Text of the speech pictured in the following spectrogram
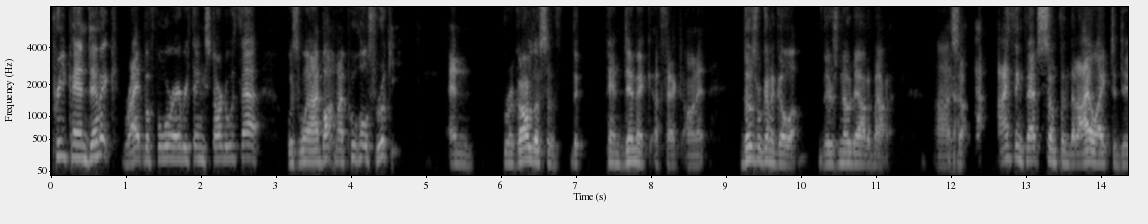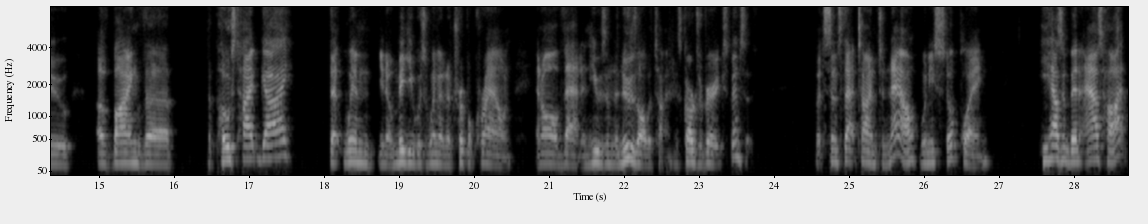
pre-pandemic, right before everything started with that, was when I bought my Pujols rookie. And regardless of the pandemic effect on it, those were going to go up. There's no doubt about it. Uh, yeah. So I, I think that's something that I like to do of buying the the post hype guy that when you know Miggy was winning a triple crown and all of that, and he was in the news all the time. His cards were very expensive. But since that time to now, when he's still playing, he hasn't been as hot.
